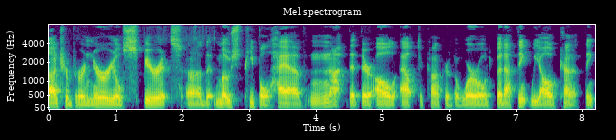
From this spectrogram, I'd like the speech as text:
entrepreneurial spirits uh, that most people have, not that they're all out to conquer the world, but I think we all kind of think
